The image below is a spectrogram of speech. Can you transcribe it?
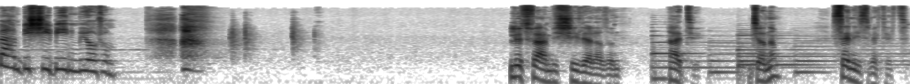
Ben bir şey bilmiyorum. Lütfen bir şeyler alın. Hadi. Canım, sen hizmet et.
